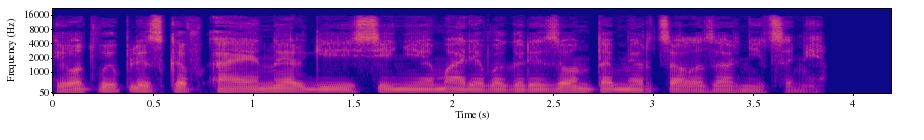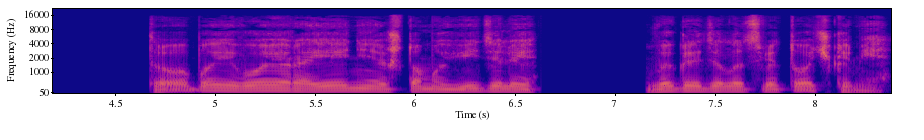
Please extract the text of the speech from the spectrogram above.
и от выплесков А-энергии синяя марево горизонта мерцала зорницами. То боевое роение, что мы видели, выглядело цветочками.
